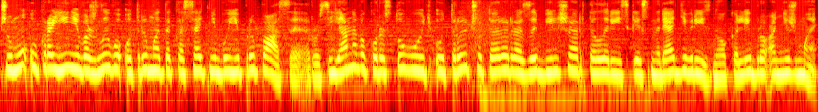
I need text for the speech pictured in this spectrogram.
Чому Україні важливо отримати касетні боєприпаси? Росіяни використовують у 3-4 рази більше артилерійських снарядів різного калібру, аніж ми.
